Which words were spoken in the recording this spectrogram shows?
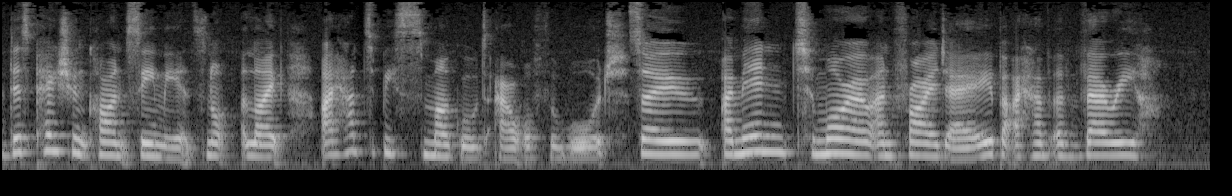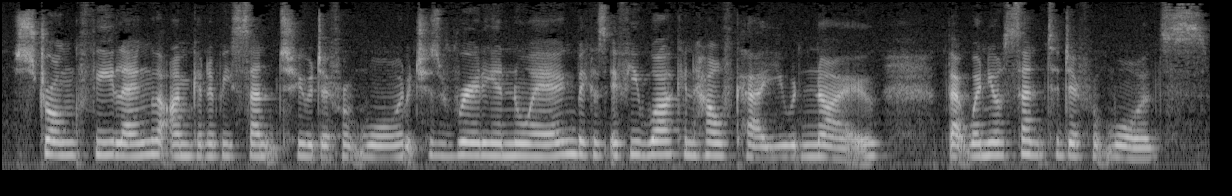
this patient can't see me it's not like I had to be smuggled out of the ward so I'm in tomorrow and Friday but I have a very strong feeling that I'm going to be sent to a different ward, which is really annoying because if you work in healthcare, you would know that when you're sent to different wards,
